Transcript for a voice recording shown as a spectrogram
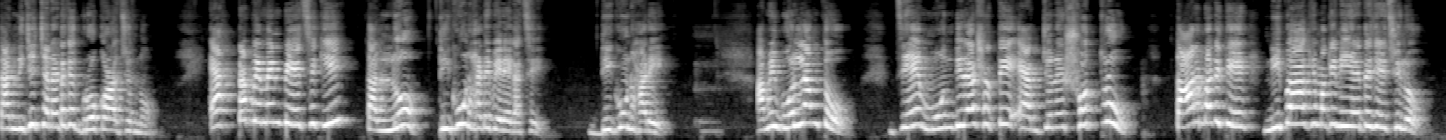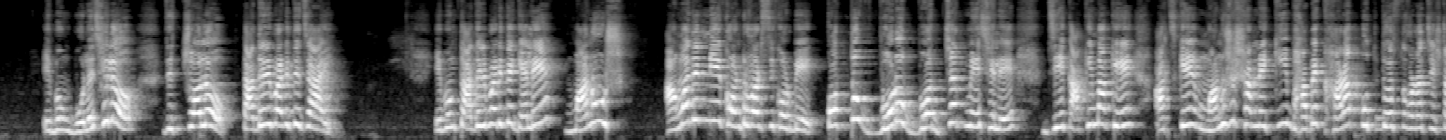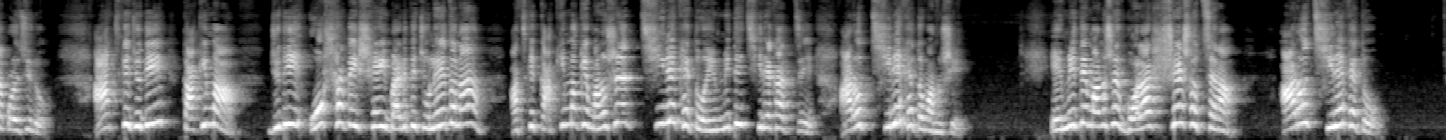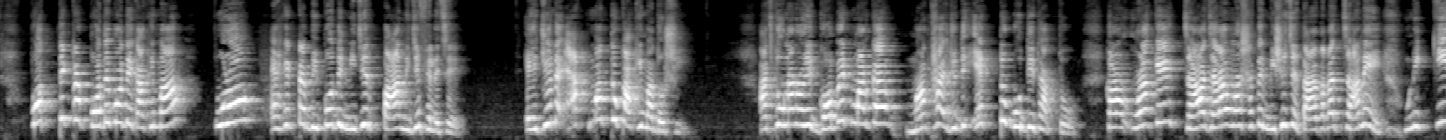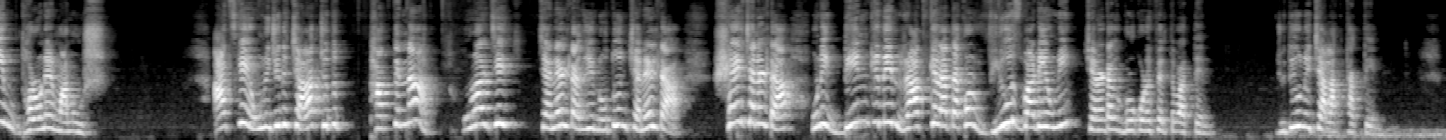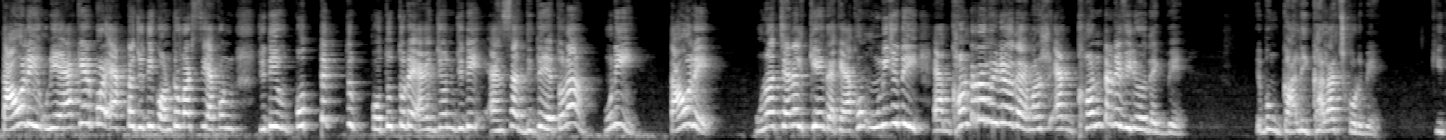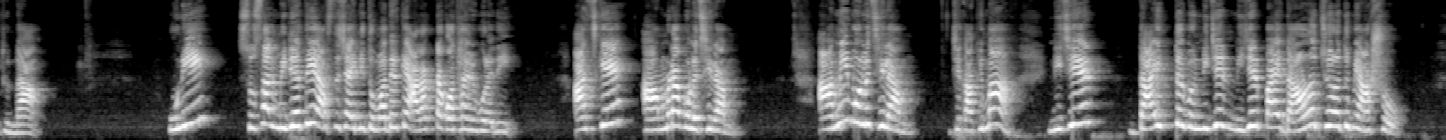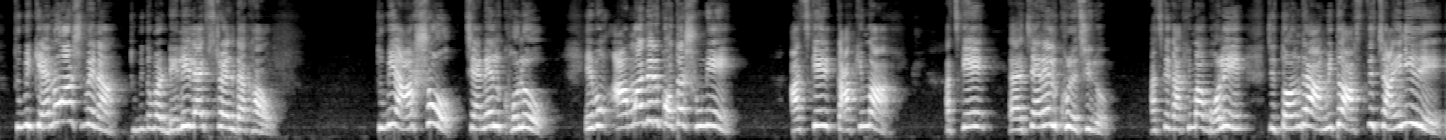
তার নিজের চ্যানেলটাকে গ্রো করার জন্য। একটা পেমেন্ট পেয়েছে কি? তার লোভ দ্বিগুণ হারে বেড়ে গেছে। দ্বিগুণ হারে। আমি বললাম তো যে মন্দিরার সাথে একজনের শত্রু, তার বাড়িতে নিপা কাকিমাকে নিয়ে যেতে চেয়েছিল। এবং বলেছিল যে, চলো তাদের বাড়িতে যাই। এবং তাদের বাড়িতে গেলে মানুষ আমাদের নিয়ে কন্ট্রোভার্সি করবে। কত বড় বজ্জাত মেয়ে ছেলে যে কাকিমাকে আজকে মানুষের সামনে কীভাবে খারাপ প্রতিদ্বস্ত করার চেষ্টা করেছিল। আজকে যদি কাকিমা যদি ওর সাথে সেই বাড়িতে চলে যেত না, আজকে কাকিমাকে মানুষেরা ছিঁড়ে খেত, এমনিতেই ছিঁড়ে খাচ্ছে, আরও ছিঁড়ে খেত মানুষে। এমনিতে মানুষের বলার শেষ হচ্ছে না, আরও ছিঁড়ে খেত। প্রত্যেকটা পদে পদে কাকিমা পুরো এক একটা বিপদে নিজের পা নিজে ফেলেছে। এই জন্য একমাত্র কাকিমা দোষী। আজকে ওনার ওই গবেট মার্কা মাথায় যদি একটু বুদ্ধি থাকতো, কারণ ওনাকে যারা যারা ওনার সাথে মিশেছে, তারা তারা জানে উনি কি ধরনের মানুষ। আজকে উনি যদি চালাক চতুর থাকতেন না, ওনার যে চ্যানেলটা, যে নতুন চ্যানেলটা, সেই চ্যানেলটা উনি দিনকে দিন, রাতকে রাত এখন ভিউজ বাড়িয়ে উনি চ্যানেলটাকে গ্রো করে ফেলতে পারতেন। যদি উনি চালাক থাকতেন। তাহলেই উনি একের পর একটা যদি কন্ট্রোভার্সি এখন যদি প্রত্যেক প্রত্যুত্তরে একজন যদি অ্যান্সার দিতে যেত না, উনি? তাহলে ওনার চ্যানেল কে দেখে? এখন উনি যদি এক ঘন্টারও ভিডিও দেয়, মানুষ এক ঘন্টারই ভিডিও দেখবে এবং গালি গালাজ করবে। কিন্তু না। উনি সোশ্যাল মিডিয়াতেই আসতে চাইনি, তোমাদেরকে আর একটা কথা আমি বলে দিই। আজকে আমরা বলেছিলাম, আমি বলেছিলাম যে, কাকিমা, নিজের দায়িত্ব এবং নিজের নিজের পায়ে দাঁড়ানোর জন্য তুমি আসো। তুমি কেন আসবে না? তুমি তোমার ডেলি লাইফস্টাইল দেখাও। তুমি আসো চ্যানেল খোলো এবং আমাদের কথা শুনে আজকে কাকিমা, আজকে চ্যানেল খুলেছিল। আজকে কাকিমা বলে যে, তন্দ্রা, আমি তো আসতে চাইনি রে।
